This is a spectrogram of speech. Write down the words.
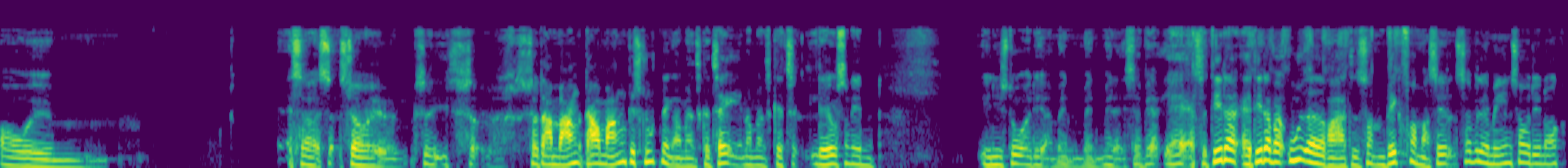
Og øhm, altså, så, så, øh, så, så, så der, er mange, der er jo mange beslutninger, man skal tage, når man skal lave sådan en, en historie der. Men, men, men altså, ja, altså det der, er det, der var udadrettet, sådan væk fra mig selv, så vil jeg mene, så var det nok,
